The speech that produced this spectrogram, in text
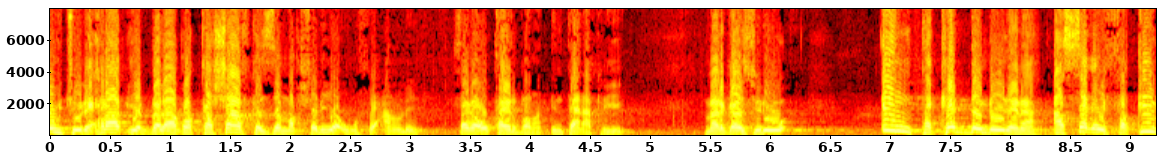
owjul ixraab iyo balaaqo kashaafka zamaqshariya ugu fiican u leeyay isagaa u khayr badan intaan akhriyey. Markaasuu yihi inta ka dambaydana asagay faqiir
